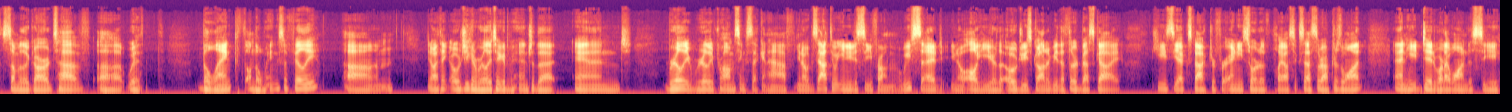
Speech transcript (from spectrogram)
some of the guards have uh, with the length on the wings of Philly. Um, you know, I think OG can really take advantage of that and really, really promising second half. You know, exactly what you need to see from him. We've said, you know, all year that OG's got to be the third best guy. He's the X factor for any sort of playoff success the Raptors want, and he did what I wanted to see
